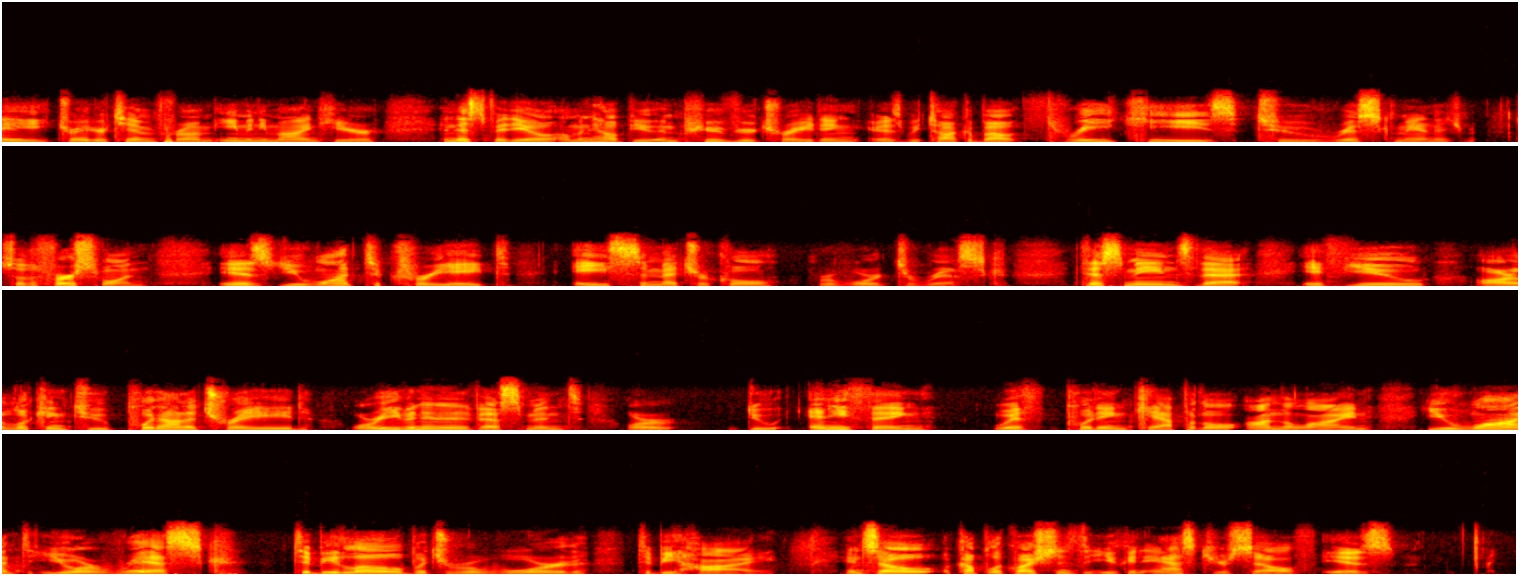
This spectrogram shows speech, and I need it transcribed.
Hey, Trader Tim from eMoney Mind here. In this video, I'm going to help you improve your trading as we talk about three keys to risk management. So the first one is you want to create asymmetrical reward to risk. This means that if you are looking to put on a trade or even an investment or do anything with putting capital on the line, you want your risk to be low, but your reward to be high. And so, a couple of questions that you can ask yourself is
